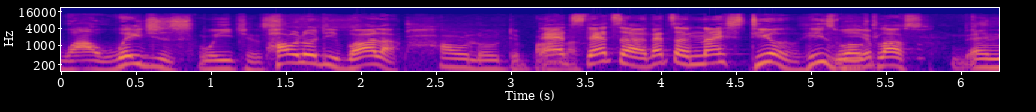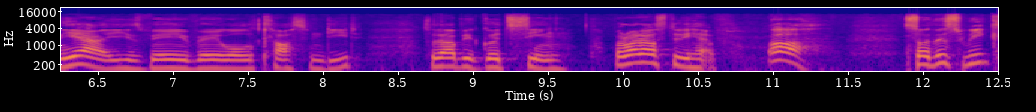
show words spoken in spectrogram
Wow. Wages. wages. Paulo Dybala. Paulo Dybala. That's that's a that's a nice deal. He's world Yep. class. and yeah, he's very, very world class indeed. So that'll be good seeing. But what else do we have? Oh, so this week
